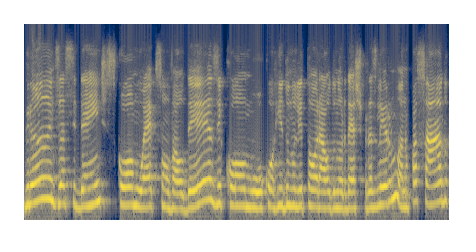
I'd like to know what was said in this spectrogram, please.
grandes acidentes como o Exxon Valdez e como o ocorrido no litoral do Nordeste brasileiro no ano passado,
